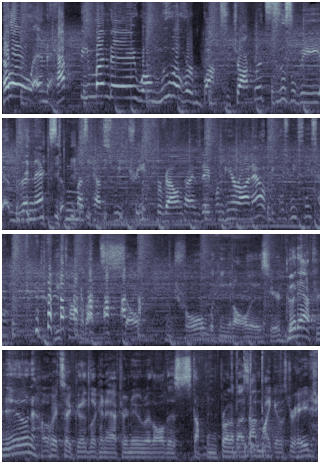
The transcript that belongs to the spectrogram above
Hello and happy Monday. Well, move over, box of chocolates. This will be the next must-have sweet treat for Valentine's Day from here on out because we say so. You talk about self-control looking at all this here. Good afternoon. Oh, it's a good looking afternoon with all this stuff in front of us. I'm Mike Osterhage.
